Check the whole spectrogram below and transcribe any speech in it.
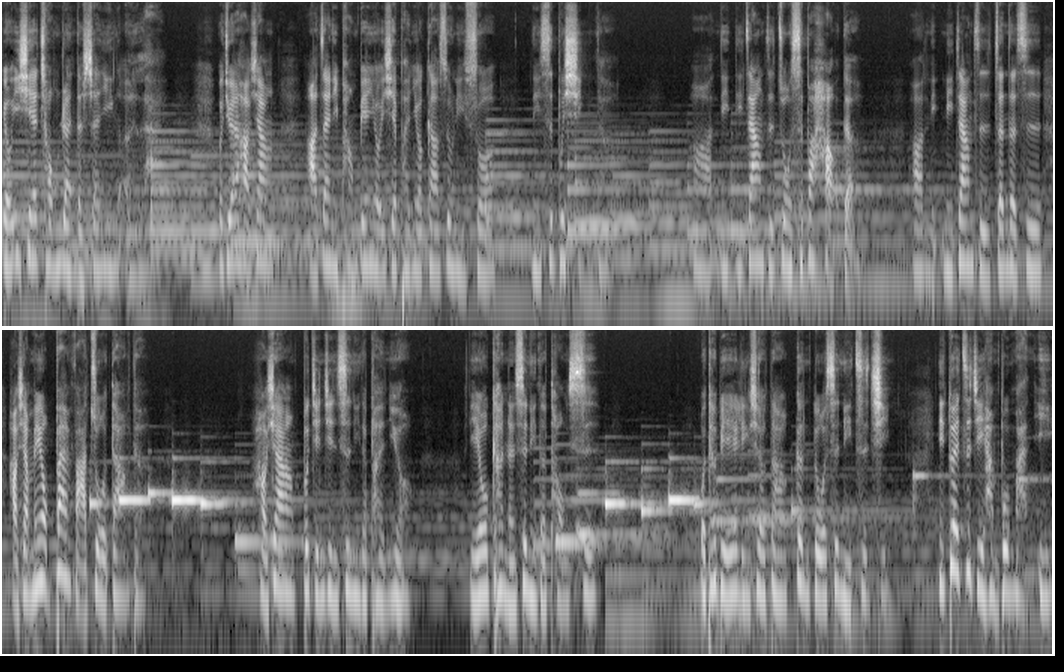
有一些从人的声音而来。我觉得好像。啊，在你旁边有一些朋友告诉你说，你是不行的，啊，你你这样子做是不好的，啊，你你这样子真的是好像没有办法做到的，好像不仅仅是你的朋友，也有可能是你的同事。我特别领受到更多是你自己，你对自己很不满意，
